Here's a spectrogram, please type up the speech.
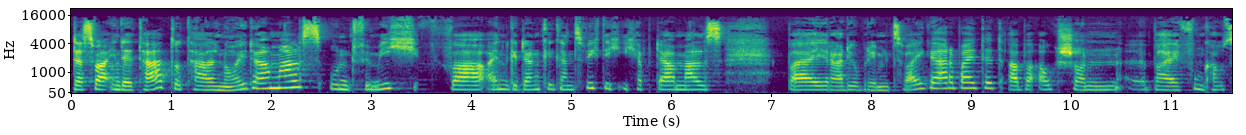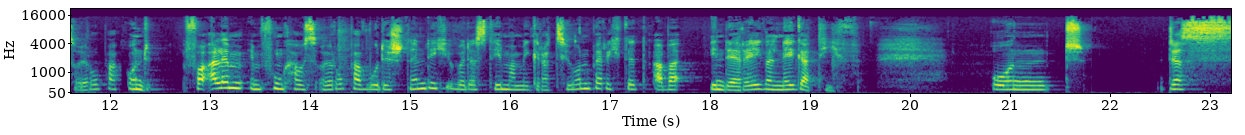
das war in der Tat total neu damals und für mich war ein Gedanke ganz wichtig. Ich habe damals bei Radio Bremen 2 gearbeitet, aber auch schon äh, bei Funkhaus Europa. Und vor allem im Funkhaus Europa wurde ständig über das Thema Migration berichtet, aber in der Regel negativ. Und das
